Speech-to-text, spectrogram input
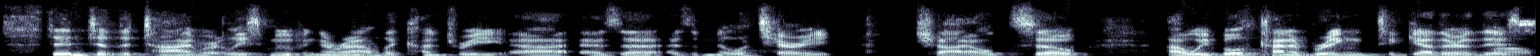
stint of the time, or at least moving around the country uh, as a as a military child. So uh, we both kind of bring together this wow.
